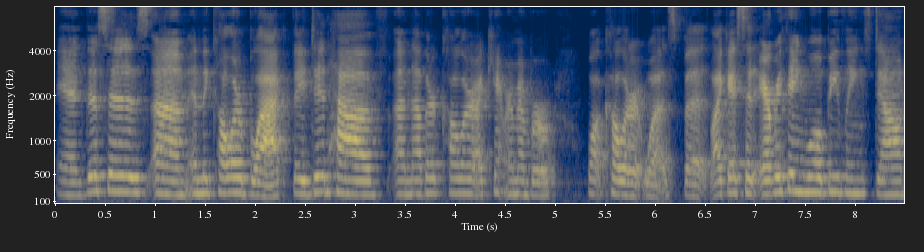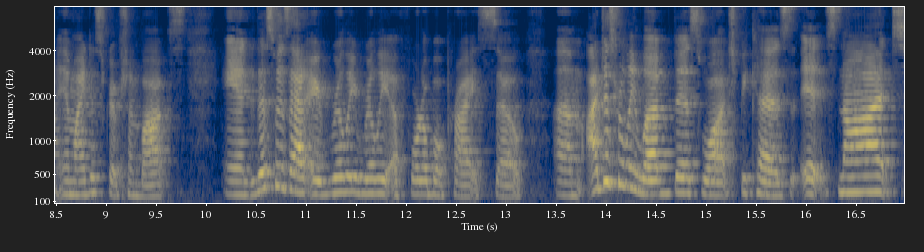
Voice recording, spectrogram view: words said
And this is um, in the color black. They did have another color. I can't remember what color it was. But like I said, everything will be linked down in my description box. And this was at a really, really affordable price. So um, I just really love this watch because it's not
